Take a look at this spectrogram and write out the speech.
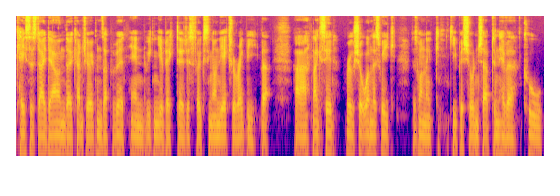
cases die down, the country opens up a bit, and we can get back to just focusing on the extra rugby. But uh, like I said, real short one this week. Just want to keep it short and sharp. Didn't have a cool,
